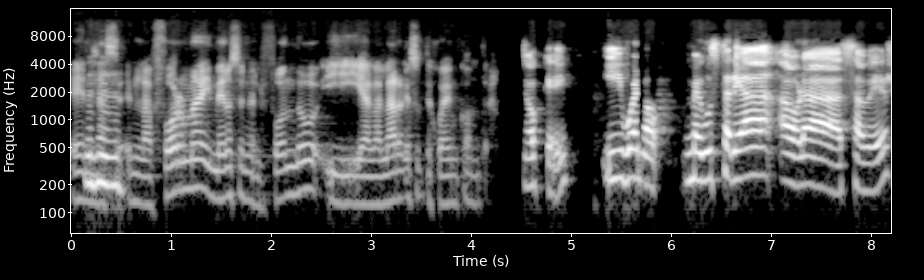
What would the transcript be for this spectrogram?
en, la, forma y menos en el fondo y a la larga eso te juega en contra. Ok. Y bueno, me gustaría ahora saber,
